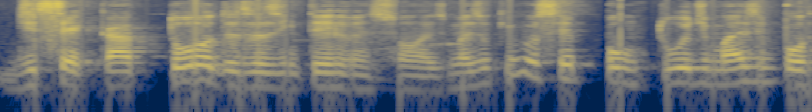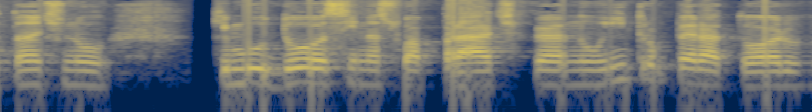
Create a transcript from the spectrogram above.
dissecar todas as intervenções, mas o que você pontua de mais importante no que mudou assim na sua prática no intraoperatório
